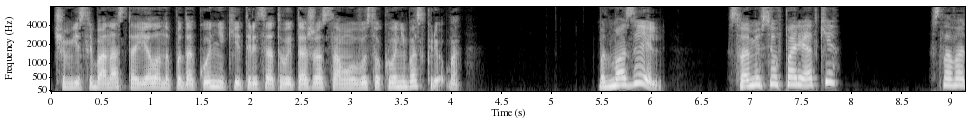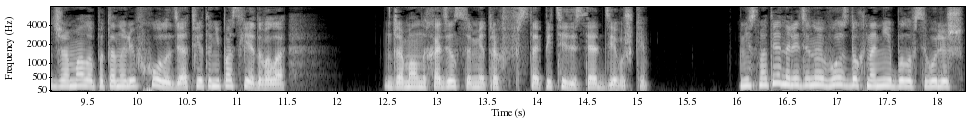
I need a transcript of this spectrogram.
чем если бы она стояла на подоконнике тридцатого этажа самого высокого небоскреба. «Мадемуазель, с вами все в порядке?» Слова Джамала потонули в холоде, ответа не последовало. Джамал находился в метрах в 150 от девушки. Несмотря на ледяной воздух, на ней было всего лишь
